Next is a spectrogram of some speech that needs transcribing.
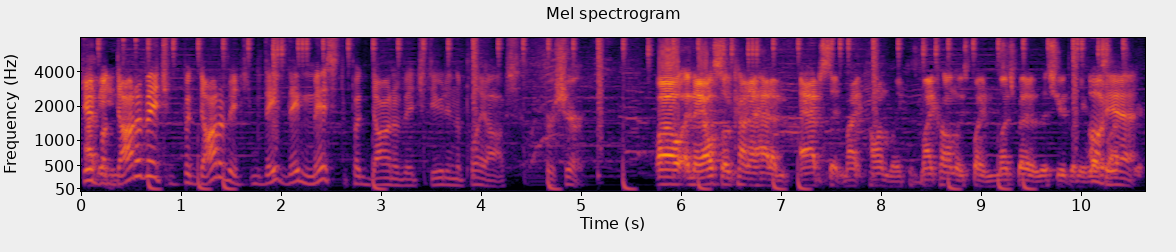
Dude, I mean- Bogdanovich, Bogdanovich, they they missed Bogdanovich, dude, in the playoffs for sure. well, and they also kind of had an absent Mike Conley because Mike Conley's playing much better this year than he was Oh, last yeah. year.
